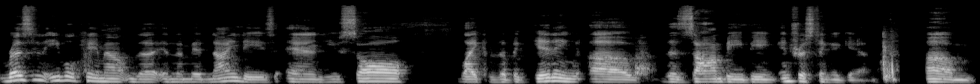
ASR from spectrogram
Resident Evil came out in the in the mid 90s and you saw like the beginning of the zombie being interesting again. Um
